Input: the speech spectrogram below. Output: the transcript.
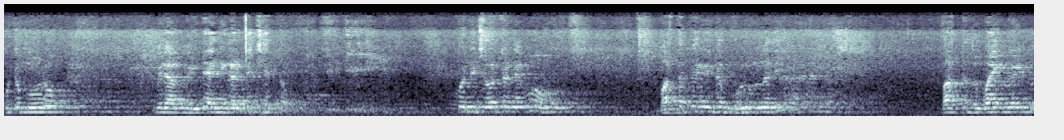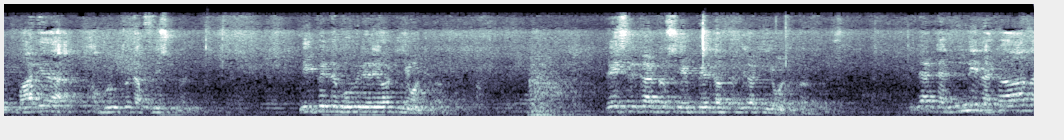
కుటుంబంలో మీరు ఆ ఇంటి అన్ని కడితే చేద్దాం. కొన్ని చోట్లనేమో భర్త పేరు మీద భూమి ఉన్నది. భర్త దుబాయ్కి వెళ్ళి భార్య ఆ భూమితో అప్పు తీసుకున్నది. నీ పేరు భూమి లేదు కాబట్టి ఏమంటున్నారు రేషన్ కార్డు సేమ్ పేరు తప్పని కాబట్టి ఏమంటున్నారు ఇలాంటి అన్ని రకాల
